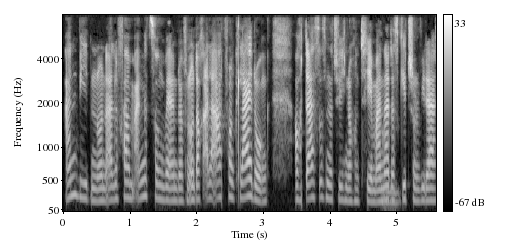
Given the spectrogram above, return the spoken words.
anbieten und alle Farben angezogen werden dürfen und auch alle Art von Kleidung. Auch das ist natürlich noch ein Thema, ne? Das mhm. geht schon wieder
